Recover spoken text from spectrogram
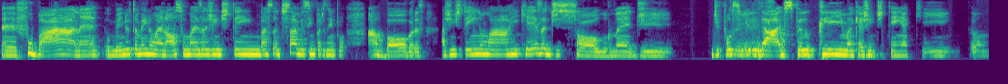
É, fubá, né? O milho também não é nosso, mas a gente tem bastante, sabe? Assim, por exemplo, abóboras. A gente tem uma riqueza de solo, né? De, de possibilidades pelo clima que a gente tem aqui. Então,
